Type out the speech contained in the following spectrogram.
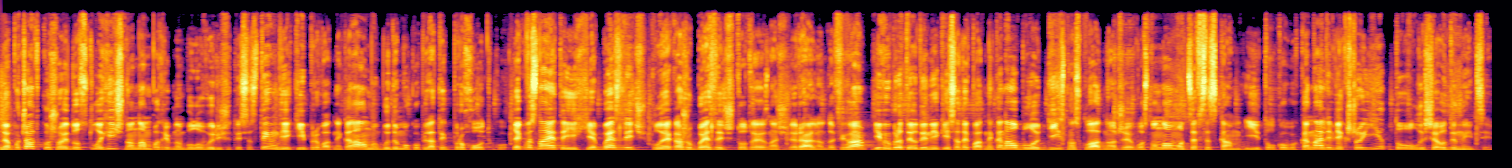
Для початку, що є досить логічно, нам потрібно було вирішитися з тим, в який приватний канал ми будемо купляти проходку. Як ви знаєте, їх є безліч. Коли я кажу безліч, то це значить реально дофіга. І вибрати один якийсь адекватний канал було дійсно складно, адже в основному це все скам. І толкових каналів, якщо є, то лише одиниці.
